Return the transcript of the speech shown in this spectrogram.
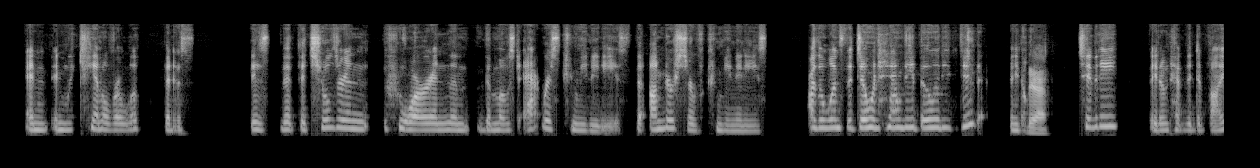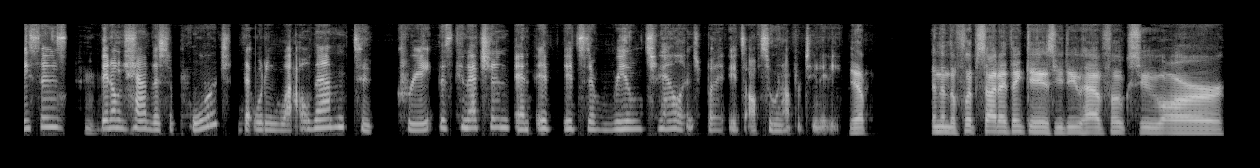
and, and we can't overlook this, is that the children who are in the, the most at risk communities, the underserved communities, are the ones that don't have the ability to do that. They don't yeah. have activity, they don't have the devices, hmm. they don't have the support that would allow them to create this connection. And it, it's a real challenge, but it's also an opportunity. Yep. And then the flip side, I think, is you do have folks who are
